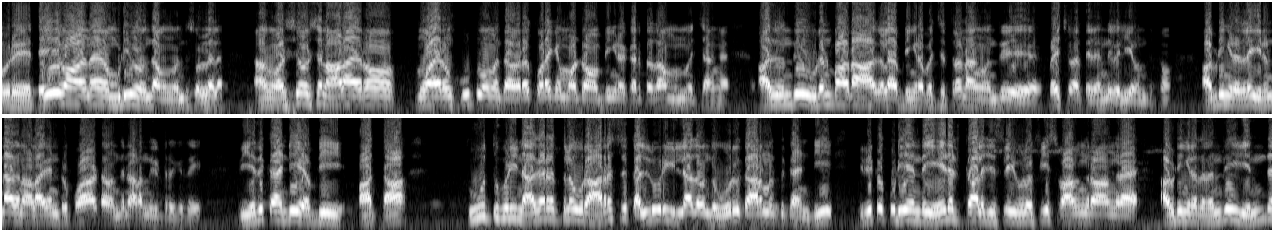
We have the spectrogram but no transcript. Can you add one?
ஒரு தெளிவான முடிவை வந்து அவங்க வந்து சொல்லலை. நாங்கள் வருஷம் வருஷம் நாலாயிரம் மூவாயிரம் கூட்டுவோமே தவிர குறைக்க மாட்டோம் அப்படிங்கிற கருத்தை தான் முன் வச்சாங்க. அது வந்து உடன்பாடாக ஆகலை அப்படிங்கிற பட்சத்தில் நாங்கள் வந்து பேச்சுவார்த்தையிலேருந்து வெளியே வந்துட்டோம். அப்படிங்கிறதுல இரண்டாவது நாளாக இன்று போராட்டம் வந்து நடந்துகிட்டு இருக்குது. இது எதுக்காண்டி அப்படி பார்த்தா தூத்துக்குடி நகரத்துல ஒரு அரசு கல்லூரி இல்லாத அந்த ஒரு காரணத்துக்காண்டி இருக்கக்கூடிய இந்த எய்டட் காலேஜஸ்ல இவ்வளவு ஃபீஸ் வாங்குறாங்க அப்படிங்கிறத வந்து எந்த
